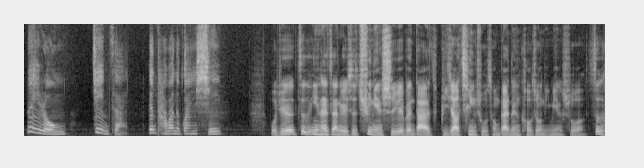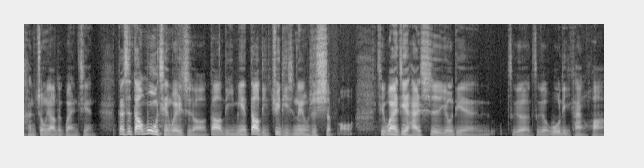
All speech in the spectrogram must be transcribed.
内容进展？跟台湾的关系，我觉得这个印太战略是去年十月份大家比较清楚，从拜登口中里面说这个很重要的关键。但是到目前为止哦，到里面到底具体是内容是什么，其实外界还是有点这个这个雾里看花。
